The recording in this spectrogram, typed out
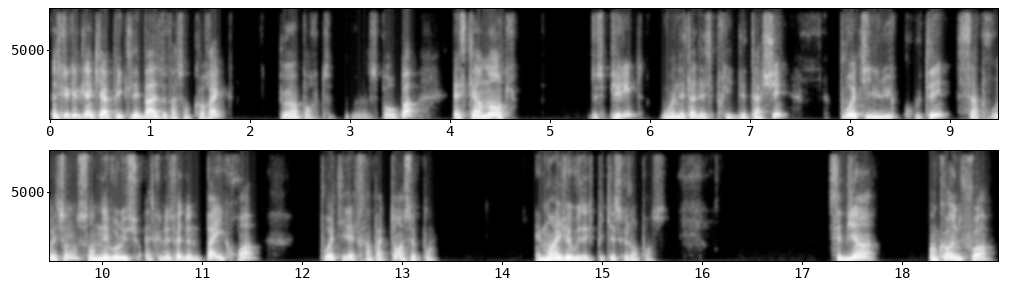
est-ce que quelqu'un qui applique les bases de façon correcte, peu importe euh, sport ou pas, est-ce qu'un manque de spirit ou un état d'esprit détaché pourrait-il lui coûter sa progression, son évolution? Est-ce que le fait de ne pas y croire pourrait-il être impactant à ce point? Et moi, je vais vous expliquer ce que j'en pense. C'est bien, encore une fois,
